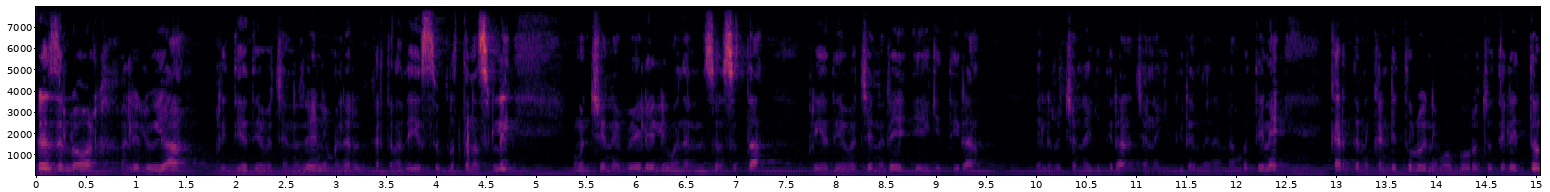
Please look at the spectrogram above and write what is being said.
ಪ್ರೇಸ್ ಲಾರ್ಡ್ ಅಲ್ಲಿಲೂಯ ಪ್ರೀತಿಯ ದೇವ ಜನರೇ, ನಿಮ್ಮೆಲ್ಲರಿಗೂ ಕರ್ತನಾದ ಯೇಸು ಕ್ರಿಸ್ತನ ಸುಳ್ಳಿ. ಮುಂಚೆನೆ ವೇಳೆಯಲ್ಲಿ ಒಂದನ್ನು ಸಲ್ಲಿಸುತ್ತಾ, ಪ್ರಿಯ ದೇವ ಜನರೇ, ಹೇಗಿದ್ದೀರಾ? ಎಲ್ಲರೂ ಚೆನ್ನಾಗಿದ್ದೀರಾ? ಚೆನ್ನಾಗಿದ್ದೀರಾ ಎಂದು ನಾನು ನಂಬುತ್ತೇನೆ. ಕರ್ತನ ಖಂಡಿತಲೂ ನಿಮ್ಮೊಬ್ಬರ ಜೊತೆಲಿದ್ದು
